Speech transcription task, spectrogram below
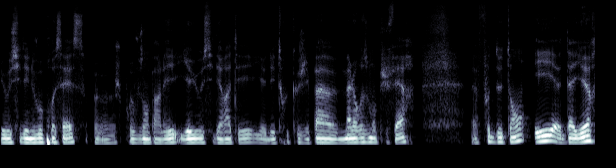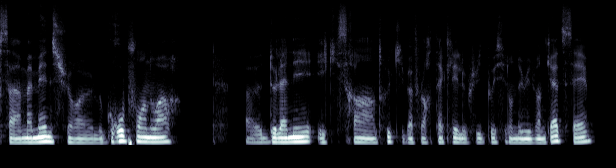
Il y a eu aussi des nouveaux process, je pourrais vous en parler. Il y a eu aussi des ratés, il y a des trucs que j'ai pas malheureusement pu faire, faute de temps. Et d'ailleurs, ça m'amène sur le gros point noir de l'année et qui sera un truc qu'il va falloir tacler le plus vite possible en 2024. C'est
